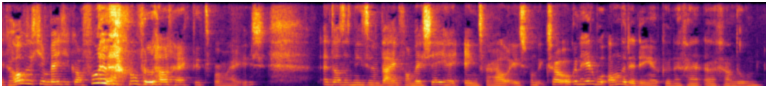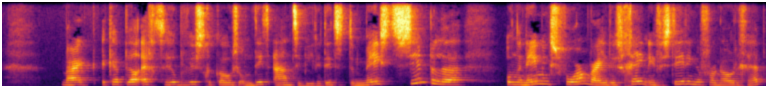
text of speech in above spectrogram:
ik hoop dat je een beetje kan voelen hoe belangrijk dit voor mij is. En dat het niet een wijn van wc eend verhaal is. Want ik zou ook een heleboel andere dingen kunnen gaan, uh, gaan doen. Maar ik, ik heb wel echt heel bewust gekozen om dit aan te bieden. Dit is de meest simpele ondernemingsvorm waar je dus geen investeringen voor nodig hebt.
